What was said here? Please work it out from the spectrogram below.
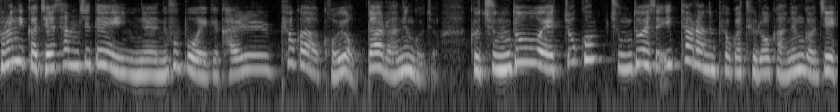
그러니까 제3지대에 있는 후보에게 갈 표가 거의 없다라는 거죠. 그 중도에 조금 중도에서 이탈하는 표가 들어가는 거지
